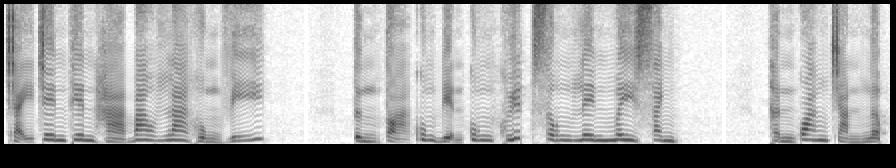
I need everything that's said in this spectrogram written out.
Chạy trên thiên hà bao la hùng vĩ. Từng tòa cung điện cung khuyết sông lên mây xanh. Thần quang tràn ngập.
